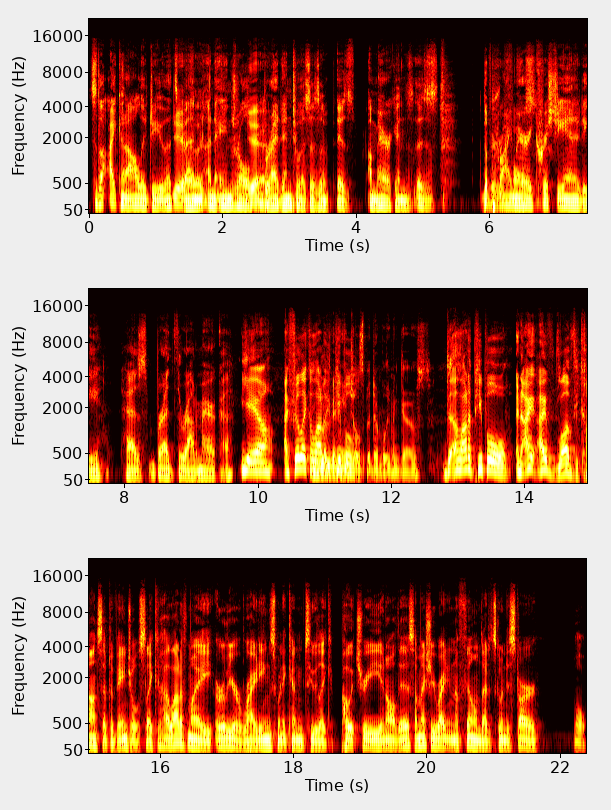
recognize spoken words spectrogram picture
it's the iconology that's Yeah, been like- an angel yeah. bred into us as a, as Americans is the primary false. Christianity has bred throughout America. Yeah. I feel like a lot of believe in people, angels, but don't believe in ghosts. A lot of people and I I love the concept of angels. Like a lot of my earlier writings when it came to like poetry and all this, I'm actually writing a film that it's going to star well,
